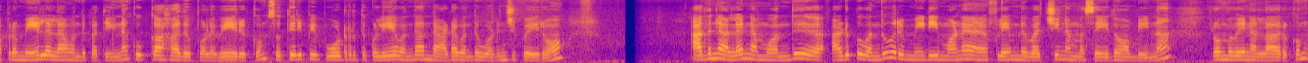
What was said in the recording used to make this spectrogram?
அப்புறம் மேலெல்லாம் வந்து பார்த்திங்கன்னா குக் ஆகாது போலவே இருக்கும். ஸோ திருப்பி போடுறதுக்குள்ளேயே வந்து அந்த அடை வந்து உடஞ்சி போயிடும் அதனால் நம்ம வந்து அடுப்பு வந்து ஒரு மீடியமான ஃப்ளேமில் வச்சு நம்ம செய்தோம் அப்படின்னா ரொம்பவே நல்லாயிருக்கும்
